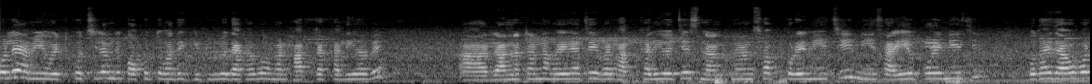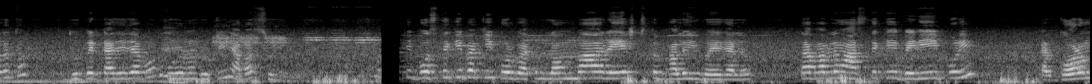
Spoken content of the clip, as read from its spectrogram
বলে আমি ওয়েট করছিলাম যে কখন তোমাদের গিফটগুলো দেখাবো। আমার হাতটা খালি হবে। আর রান্না টান্না হয়ে গেছে, এবার হাত খালি হয়েছে, স্নান টান সব করে নিয়েছি, নিয়ে শাড়িও পরে নিয়েছি। কোথায় যাব বলো তো? ধূপের কাজে যাব, পুরনো রুটিন আবার শুরু বসে থেকে বা কী করব? এখন লম্বা রেস্ট তো ভালোই হয়ে গেল। তা ভাবলাম আজ থেকে বেরিয়েই পড়ি। আর গরম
